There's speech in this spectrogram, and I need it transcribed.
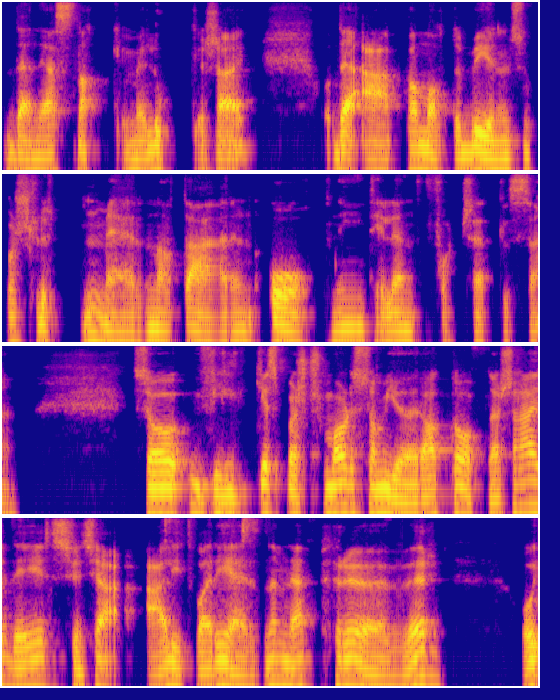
den jeg snakker med, lukker seg. Og det er på en måte begynnelsen på slutten mer enn at det er en åpning til en fortsettelse. Så hvilke spørsmål som gjør at det åpner seg, det syns jeg er litt varierende. Men jeg prøver å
